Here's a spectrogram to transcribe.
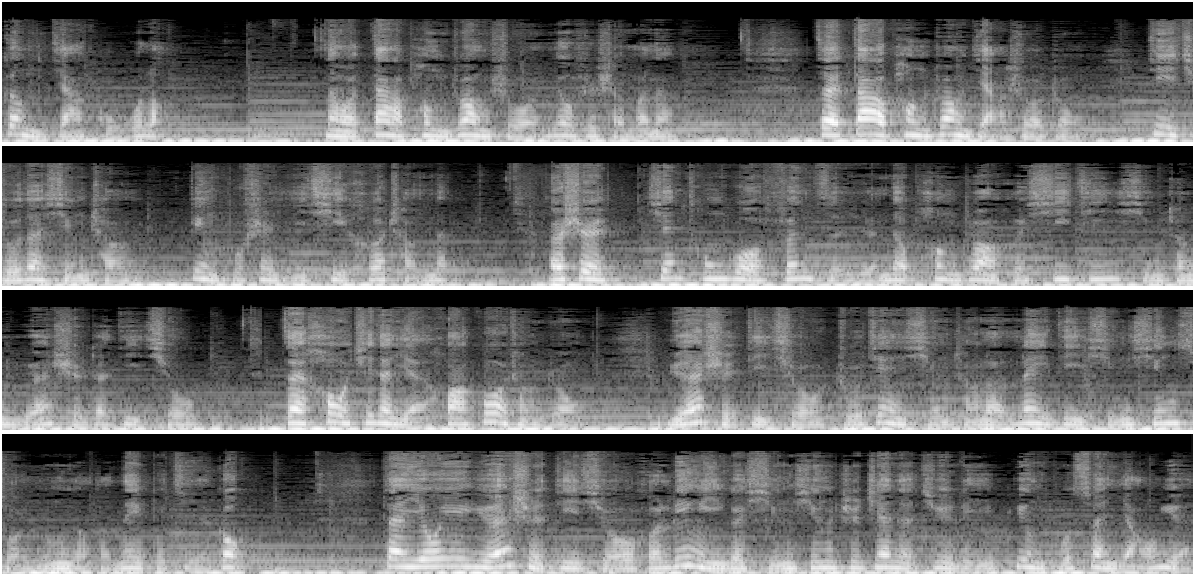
更加古老。那么大碰撞说又是什么呢？在大碰撞假说中，地球的形成并不是一气呵成的，而是先通过分子云的碰撞和吸积形成原始的地球。在后期的演化过程中，原始地球逐渐形成了类地行星所拥有的内部结构。但由于原始地球和另一个行星之间的距离并不算遥远，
